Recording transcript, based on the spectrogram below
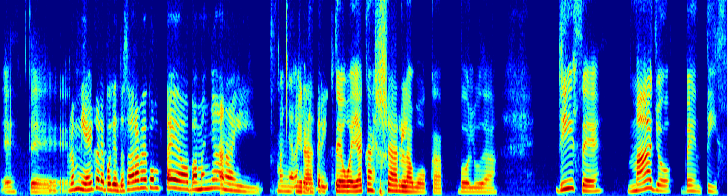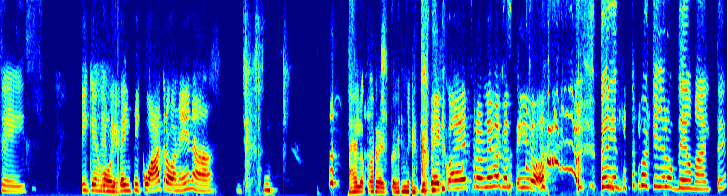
este los miércoles, porque entonces ahora me pompeo para mañana y mañana Mira, te voy a callar la boca, boluda. Dice mayo 26. ¿Y que es hoy? 24, nena. Es lo correcto, es miércoles. ¿Ves cuál es el problema contigo? Pero entonces por qué yo los veo Marte?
